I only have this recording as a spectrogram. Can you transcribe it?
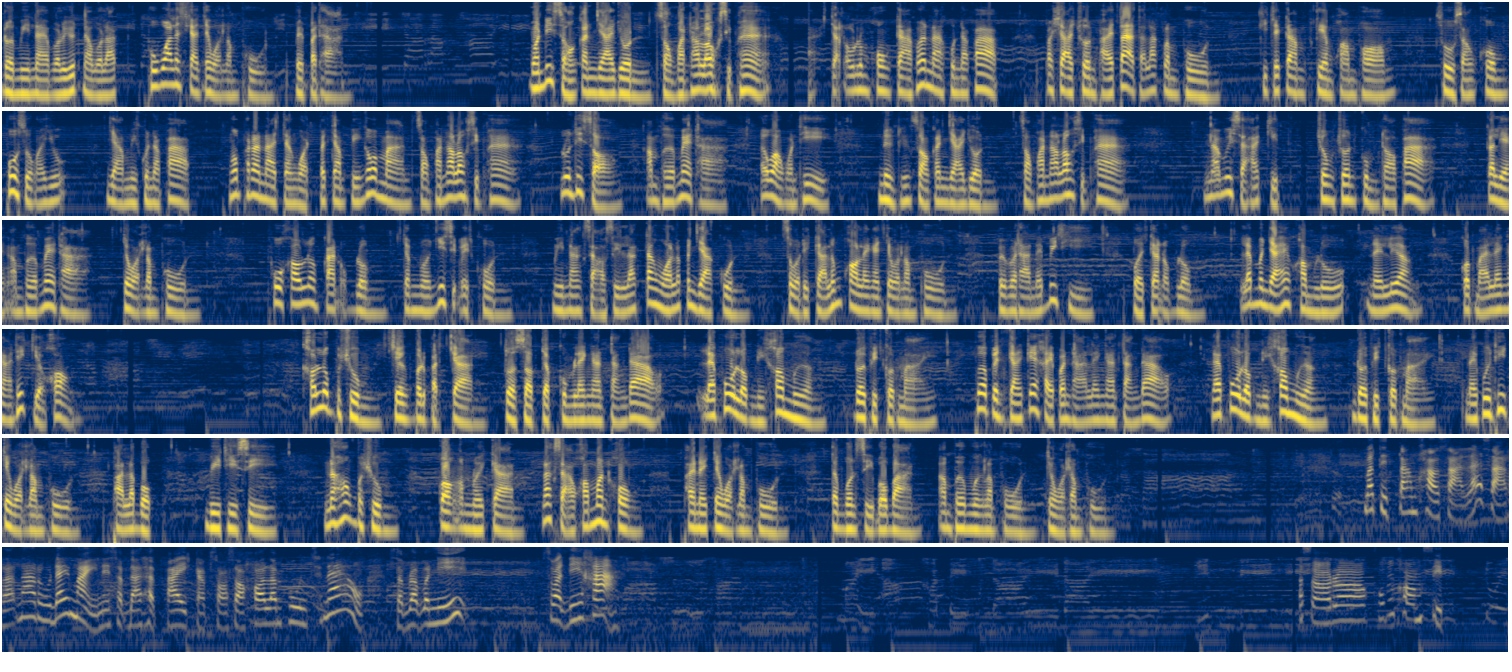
โดยมีนายวรยุทธ์นาวรัตน์ผู้ว่าราชการจังหวัดลำพูนเป็นประธาน วันที่ 2 กันยายน 2565 จัดอบรมโครงการพัฒนาคุณภาพ ประชาชนภายใต้อัตลักษณ์ลำพูน กิจกรรมเตรียมความพร้อม สู่สังคมผู้สูงอายุ อย่างมีคุณภาพ งบพัฒนาจังหวัดประจำปีงบประมาณ 2515 รุ่นที่ 2 อำเภอแม่ทา ระหว่างวันที่ 1-2 กันยายน 2515ณ วิสาหกิจชุมชนกลุ่มทอผ้ากะเหลี่ยงอำเภอแม่ทา จังหวัดลำพูน ผู้เข้าร่วมการอบรมจำนวน 21 คน มีนางสาวศิลักษ์ตั้งวรและปัญญากุล สวัสดิการร่วมกองแรงงานจังหวัดลำพูน เป็นประธานในพิธี เปิดการอบรม และบรรยายให้ความรู้ในเรื่องกฎหมายแรงงานที่เกี่ยวข้อง เขาร่วมประชุมเชิงปฏิบัติการ ตรวจสอบจับกลุ่มแรงงานต่างด้าว และผู้หลบหนีเข้าเมือง โดยผิดกฎหมาย เพื่อเป็นการแก้ไขปัญหาแรงงานต่างด้าว และผู้หลบหนีเข้าเมือง โดยผิดกฎหมาย ในพื้นที่จังหวัดลำพูนผ่านระบบ VTC ณห้องประชุม กองอำนวยการรักษาความมั่นคง ภายในจังหวัดลำพูนตำบลศรีบัวบานอำเภอเมืองลำพูน จังหวัดลำพูน มาติดตามข่าวสารและสาระน่ารู้ได้ใหม่ในสัปดาห์ถัดไปกับสสคลำพูนชาแนลสำหรับวันนี้ สวัสดีค่ะสรคุ้มครองสิทธิ์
